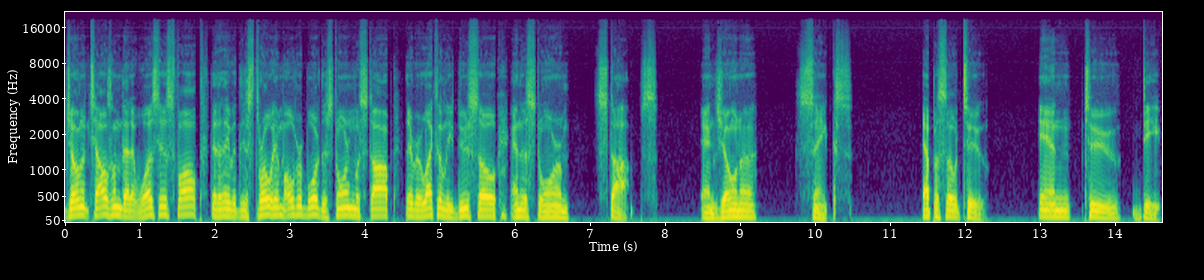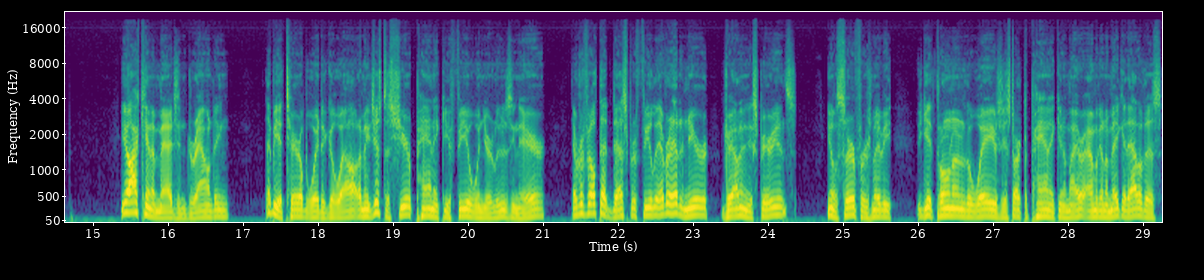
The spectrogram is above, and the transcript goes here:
Jonah tells them that it was his fault, that if they would just throw him overboard, the storm would stop. They reluctantly do so, and the storm stops and Jonah sinks. Episode 2 In Too Deep. You know, I can't imagine drowning. That'd be a terrible way to go out. I mean, just the sheer panic you feel when you're losing air. Ever felt that desperate feeling? Ever had a near drowning experience? You know, surfers, maybe you get thrown under the waves, you start to panic. You know, am I, am going to make it out of this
